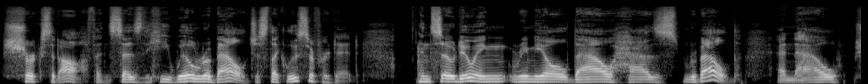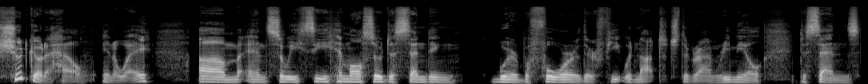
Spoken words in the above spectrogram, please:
shirks it off and says that he will rebel, just like Lucifer did. In so doing, Remiel now has rebelled and now should go to hell in a way. Um, and so we see him also descending where before their feet would not touch the ground. Remiel descends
